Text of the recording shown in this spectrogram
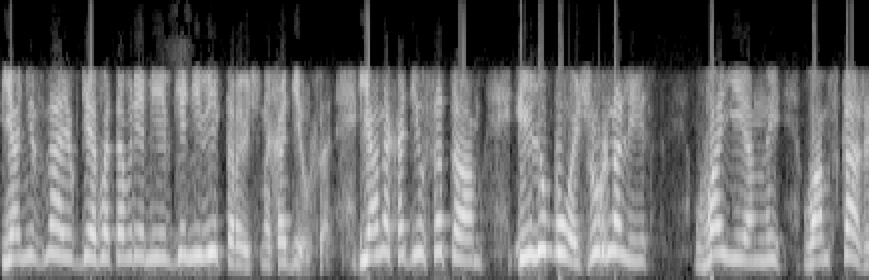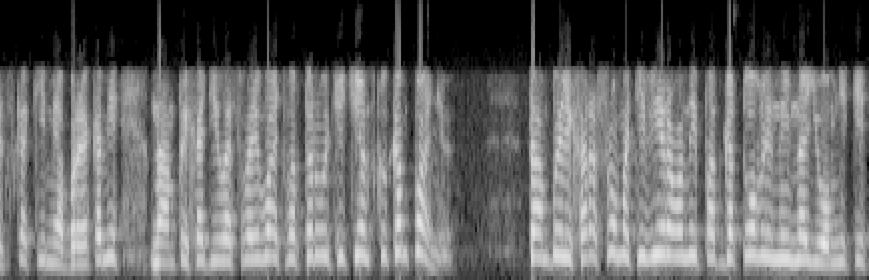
Я не знаю, где в это время Евгений Викторович находился. Я находился там. И любой журналист, военный вам скажет, с какими обреками нам приходилось воевать во вторую чеченскую кампанию. Там были хорошо мотивированные, подготовленные наемники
